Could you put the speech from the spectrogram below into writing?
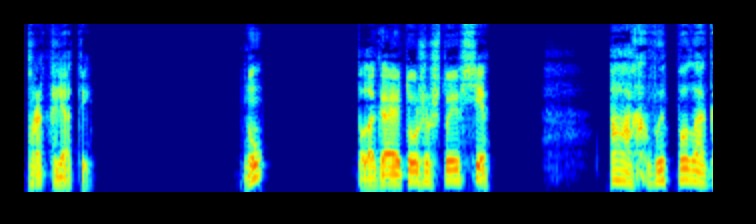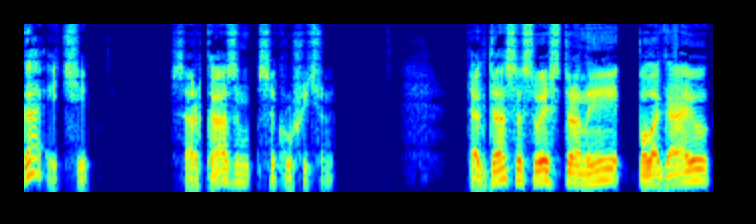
проклятый? — Ну, полагаю, то же, что и все. — Ах, вы полагаете? Сарказм сокрушительный. — Тогда со своей стороны, полагаю,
